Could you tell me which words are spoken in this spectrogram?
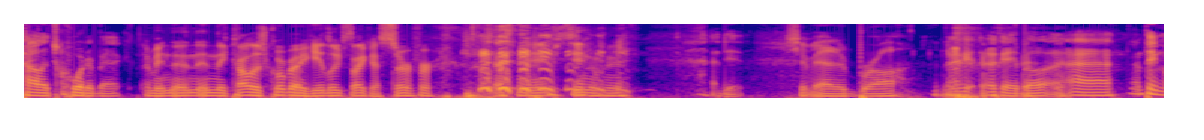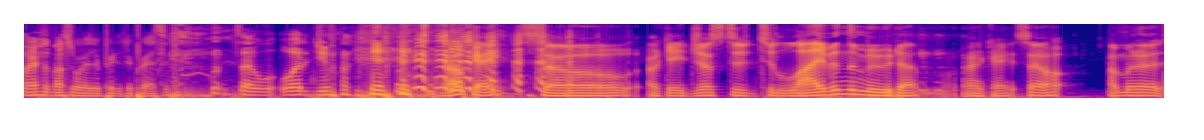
college quarterback. I mean, in, in the college quarterback, he looks like a surfer. I mean, you've seen him. I did. Should have added bra. Okay, okay, but uh, I think most of my stories are pretty depressing. so, what did you? okay, so okay, just to to liven the mood up. Okay, so I'm gonna.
